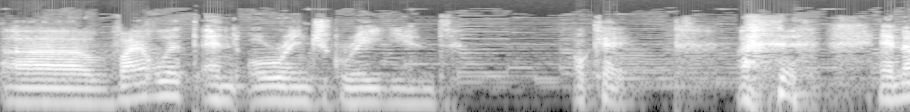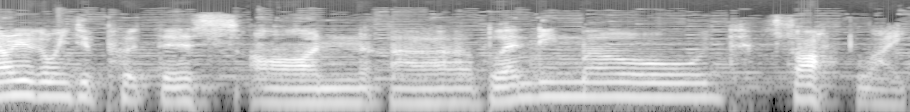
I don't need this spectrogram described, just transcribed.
uh, violet and orange gradient. Okay. And now you're going to put this on uh, blending mode soft light.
